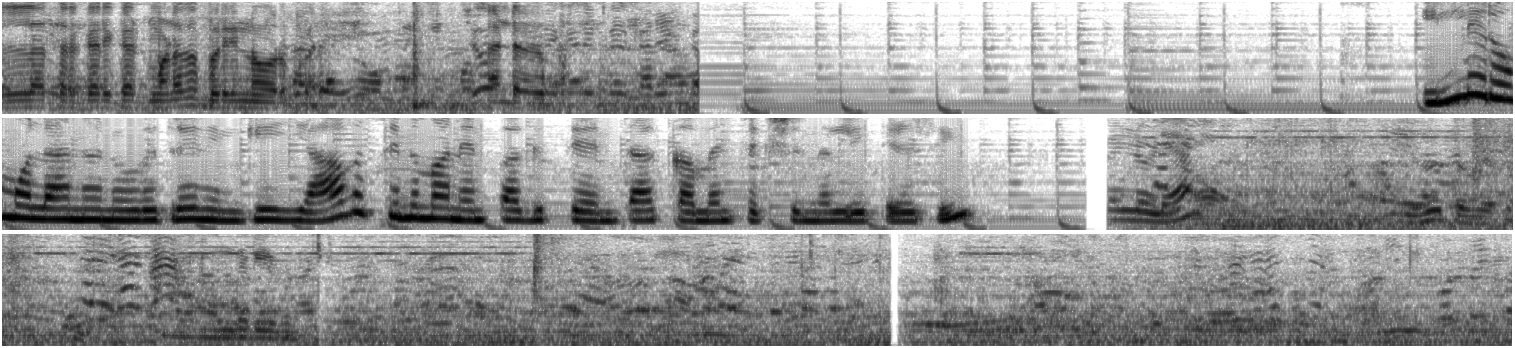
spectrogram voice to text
ಎಲ್ಲ ತರಕಾರಿ ಕಟ್ ಮಾಡೋದು ಬರೀ ನೂರು ರೂಪಾಯಿ. ಹಂಡ್ರೆಡ್ ರುಪೀಸ್ ಇಲ್ಲಿರೋ ಮೊಲಾನ ನೋಡಿದ್ರೆ ನಿಮಗೆ ಯಾವ ಸಿನಿಮಾ ನೆನಪಾಗುತ್ತೆ ಅಂತ ಕಮೆಂಟ್ ಸೆಕ್ಷನ್ನಲ್ಲಿ ತಿಳಿಸಿ. ಬೆಳ್ಳುಳ್ಳಿ. ಒಂದಿರಲಿ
